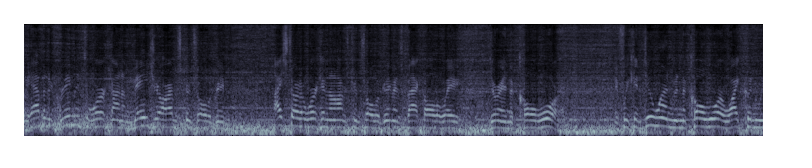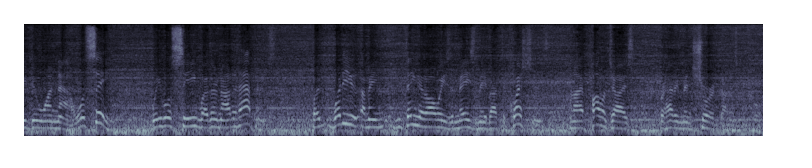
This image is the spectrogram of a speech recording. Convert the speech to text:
We have an agreement to work on a major arms control agreement. I started working on arms control agreements back all the way during the Cold War. If we could do one in the Cold War, why couldn't we do one now? We'll see. We will see whether or not it happens. But what do you, I mean, the thing that always amazed me about the questions, and I apologize for having been short on this before.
